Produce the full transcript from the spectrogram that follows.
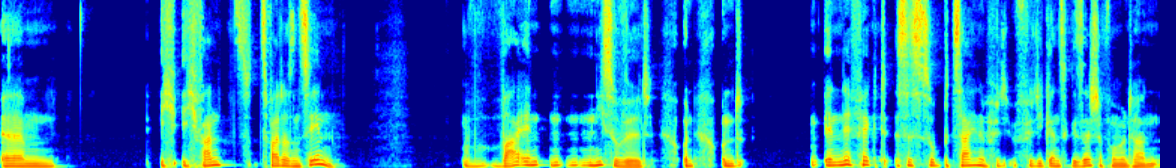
ähm, ich, ich fand 2010 war er nicht so wild. Und, und im Endeffekt ist es so bezeichnend für die, für die ganze Gesellschaft momentan.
